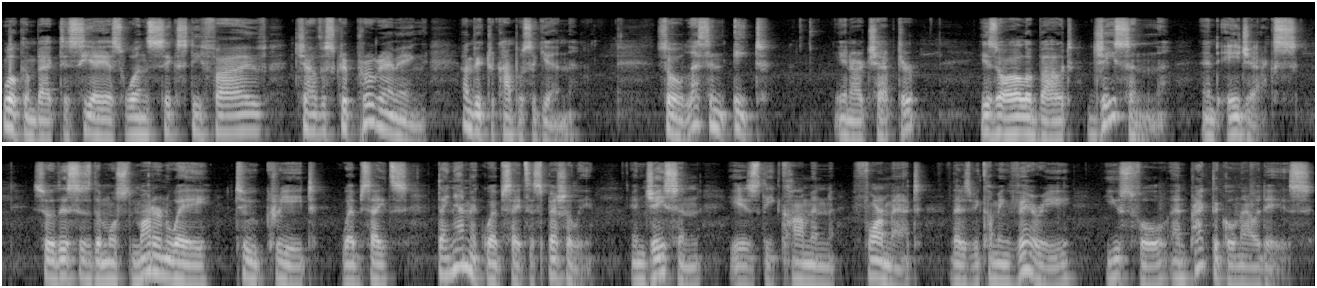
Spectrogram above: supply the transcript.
Welcome back to CIS 165 JavaScript Programming. I'm Victor Campos again. So lesson 8 in our chapter is all about JSON and AJAX. So this is the most modern way to create websites, dynamic websites especially. And JSON is the common format that is becoming very useful and practical nowadays.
